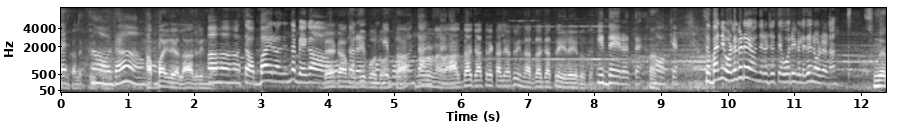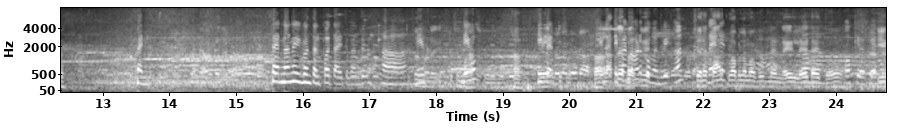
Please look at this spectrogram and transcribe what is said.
ಸಾಯಂಕಾಲಕ್ಕೆ ಹೌದಾ? ಹಬ್ಬ ಇದೆಯಲ್ಲ ಅದರಿಂದ. ಹಾ ಹಾ ಹಾ. ಸೊ ಹಬ್ಬ ಇರೋದ್ರಿಂದ ಬೇಗ ಬೇಗ ಹೋಗ್ತಾರೆ, ಮುಗಿಬೋದು ಅಂತ. ಮುಗಿಬೋದು ಅಂತ ನೋಡೋಣ ಅರ್ಧ ಜಾತ್ರೆ ಖಾಲಿ ಆದ್ರೆ ಇನ್ನು ಅರ್ಧ ಜಾತ್ರೆ ಇದೆ ಇರುತ್ತೆ. ಇದ್ದೇ ಇರುತ್ತೆ. ಓಕೆ. ಸೊ ಬನ್ನಿ ಒಳಗಡೆ ಒಂದೆರಡು ಜೊತೆ ಓರಿಗಳಿದೆ ನೋಡೋಣ. ಸುಮ್ಮನೆ ಬನ್ನಿ. ಸರ್ ನಾನು ಈಗ ಒಂದು ಸ್ವಲ್ಪ ಹೊತ್ತಾಯ್ತು ಬಂದು. ಹಾಂ ನೀವು? ನೀವು? ಇಲ್ಲ ಟಿಫನ್ ಮಾಡ್ಕೊಂಡ್ ಬಂದ್ವಿ. ಕಾರ್ ಪ್ರಾಬ್ಲಮ್ ಆಗ್ಬಿಟ್ಟು ನೈಟ್ ಲೇಟ್ ಆಯ್ತು. Okay okay. ಈಗ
